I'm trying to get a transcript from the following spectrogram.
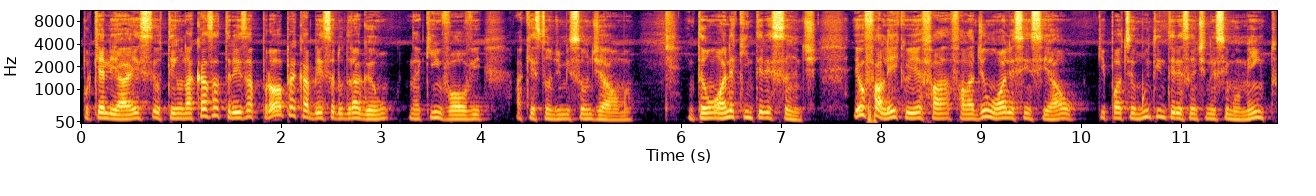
Porque, aliás, eu tenho na casa 3 a própria cabeça do dragão, né, que envolve a questão de missão de alma. Então, olha que interessante. Eu falei que eu ia falar de um óleo essencial que pode ser muito interessante nesse momento.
